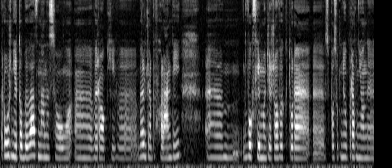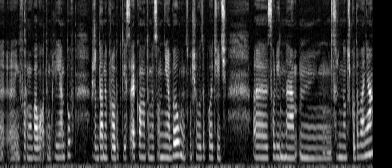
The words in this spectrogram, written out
Różnie to bywa, znane są e, wyroki w Belgii albo w Holandii dwóch firm odzieżowych, które e, w sposób nieuprawniony informowały o tym klientów, że dany produkt jest eko, natomiast on nie był, więc musiały zapłacić solidne, mm, solidne odszkodowania.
